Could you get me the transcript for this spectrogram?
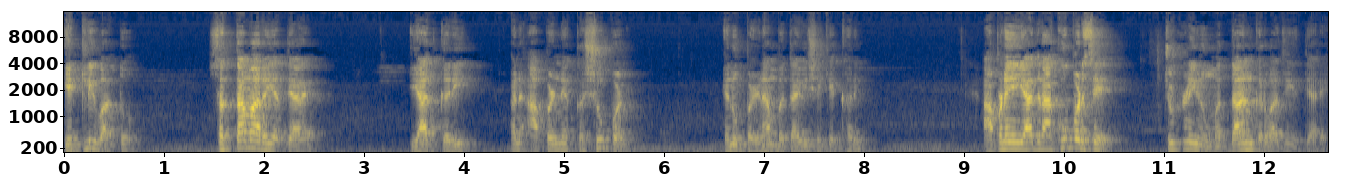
એટલી વાતો સત્તામાં રહ્યા ત્યારે યાદ કરી અને આપણને કશું પણ એનું પરિણામ બતાવી શકીએ ખરી? આપણે યાદ રાખવું પડશે ચૂંટણીનું મતદાન કરવા જઈએ ત્યારે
